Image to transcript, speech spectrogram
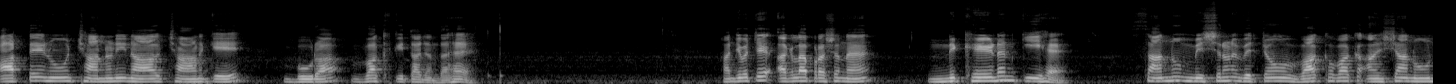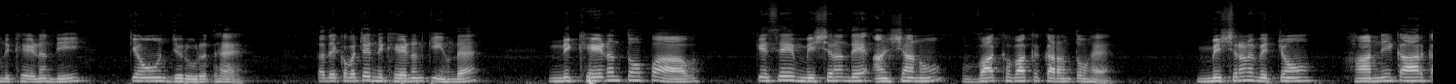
ਆਟੇ ਨੂੰ ਛਾਨਣੀ ਨਾਲ ਛਾਣ ਕੇ ਬੂਰਾ ਵੱਖ ਕੀਤਾ ਜਾਂਦਾ ਹੈ। ਹਾਂਜੀ ਬੱਚੇ, ਅਗਲਾ ਪ੍ਰਸ਼ਨ ਹੈ, ਨਿਖੇੜਨ ਕੀ ਹੈ? ਸਾਨੂੰ ਮਿਸ਼ਰਣ ਵਿੱਚੋਂ ਵੱਖ-ਵੱਖ ਅੰਸ਼ਾਂ ਨੂੰ ਨਿਖੇੜਨ ਦੀ ਕਿਉਂ ਜ਼ਰੂਰਤ ਹੈ? ਤਾਂ ਦੇਖੋ ਬੱਚੇ, ਨਿਖੇੜਨ ਕੀ ਹੁੰਦਾ ਹੈ? ਨਿਖੇੜਨ ਤੋਂ ਭਾਵ ਕਿਸੇ ਮਿਸ਼ਰਣ ਦੇ ਅੰਸ਼ਾਂ ਨੂੰ ਵੱਖ-ਵੱਖ ਕਰਨ ਤੋਂ ਹੈ। ਮਿਸ਼ਰਣ ਵਿੱਚੋਂ ਹਾਨੀਕਾਰਕ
